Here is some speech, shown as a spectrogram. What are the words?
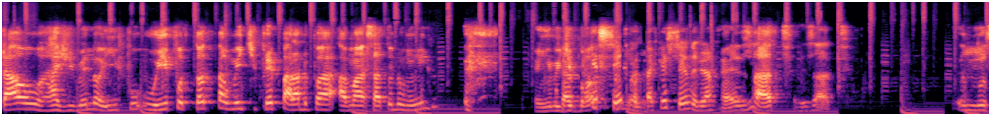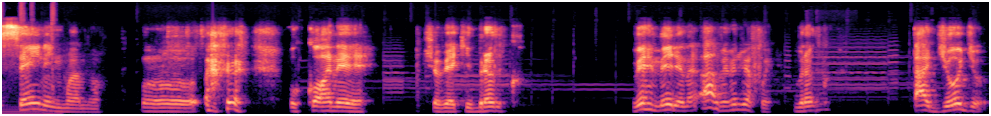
Tá o Hajime no Ippo. O Ippo totalmente preparado pra amassar todo mundo. Indo de Tá aquecendo, mano. tá aquecendo já. É, exato, exato. No Seinen, mano, o, o corner, deixa eu ver aqui, branco. Vermelho, né? Ah, vermelho já foi. Branco. Tá Jojo.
